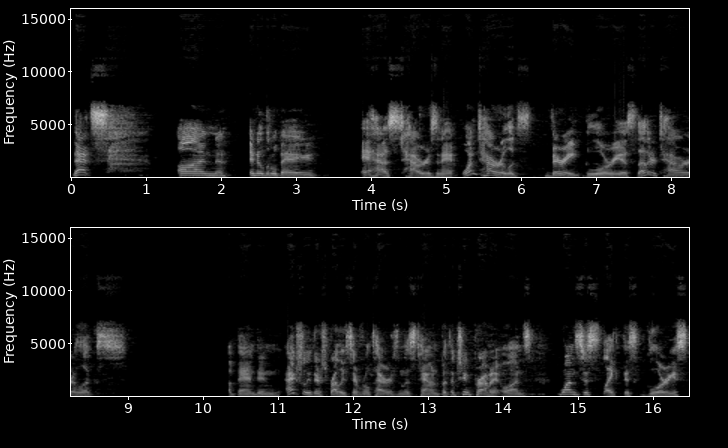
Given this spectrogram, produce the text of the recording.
that's on in a little bay. It has towers in it. One tower looks very glorious. The other tower looks abandoned. Actually, there's probably several towers in this town, but the two prominent ones, one's just like this glorious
